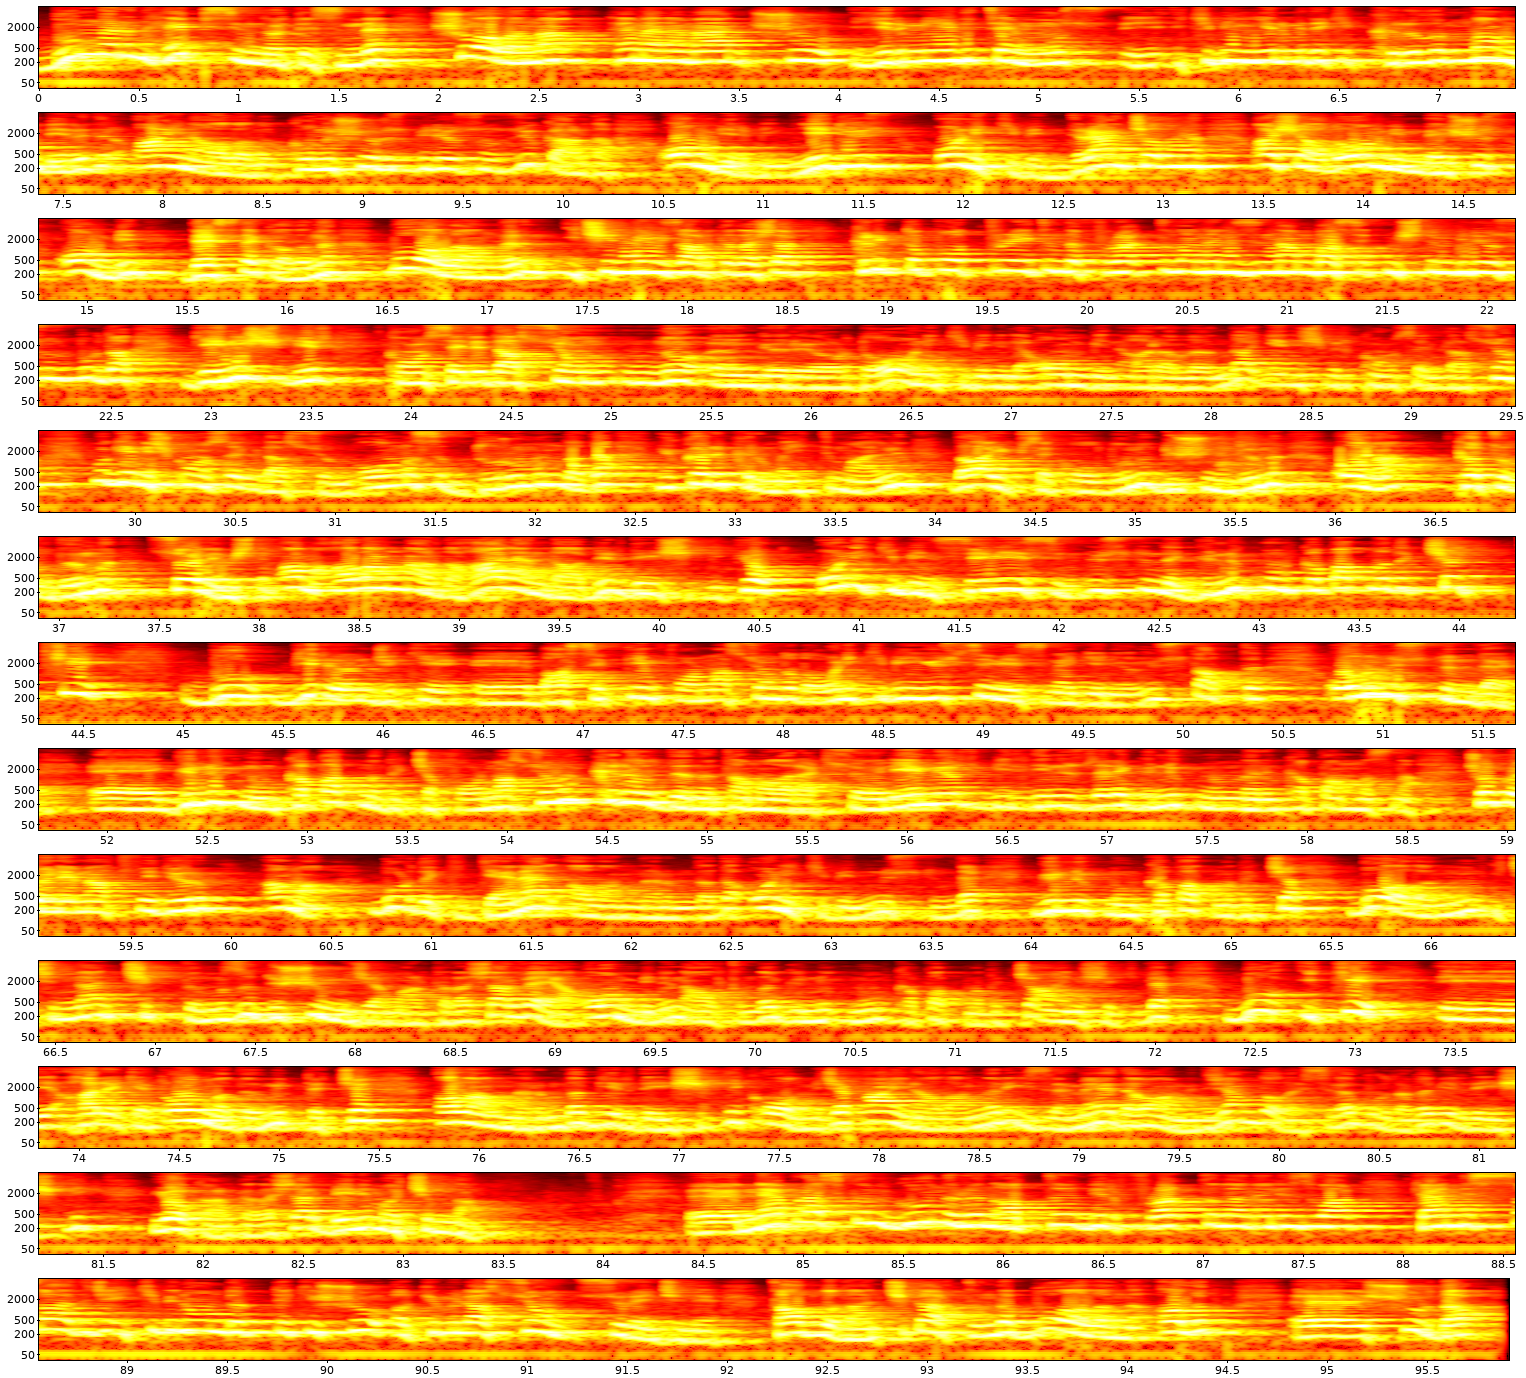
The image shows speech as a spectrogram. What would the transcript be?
Bunların hepsinin ötesinde şu alana hemen hemen şu 27 Temmuz 2020'deki kırılımdan beridir aynı alanı konuşuyoruz. Biliyorsunuz yukarıda 11.700 12.000 direnç alanı aşağıda 10.500 10.000 destek alanı. Bu alanların içindeyiz arkadaşlar. CryptoPod Trade'in de fraktal analizinden bahsetmiştim. Biliyorsunuz burada geniş bir konsolidasyonu öngörüyordu o 12.000 ile 10.000 aralığında geniş bir konsolidasyon. Bu geniş konsolidasyonun olması durumunda da yukarı kırma ihtimalinin daha yüksek olduğunu düşündüğümü ona katıldığımı söylemiştim. Ama alanlarda halen daha bir değişiklik yok. 12.000 seviyesinin üstünde günlük mum kapatmadıkça ki bu bir önceki e, bahsettiğim formasyonda da 12.100 seviyesine geliyor. Üst attı. Onun üstünde e, günlük mum kapatmadıkça formasyonun kırıldığını tam olarak söyleyemiyoruz. Bildiğiniz üzere günlük mumların kapanmasına çok önem atfediyorum. Ama buradaki genel alanlarımda da 12.000'in üstünde günlük mum kapatmadıkça bu alanın içinden çıktığımızı düşünmeyeceğim arkadaşlar. Veya 10.000'in altında günlük mum kapatmadıkça aynı şekilde bu iki e, hareket olmadığı müddetçe alanlarımda bir değişiklik olmayacak. Aynı alanları izlemeye devam edeceğim. Dolayısıyla burada da bir değişiklik yok arkadaşlar benim açımdan. Ee, Nebraska'nın Gunner'ın attığı bir fraktal analiz var. Kendisi sadece 2014'teki şu akümülasyon sürecini tablodan çıkarttığında bu alanı alıp e, şurada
